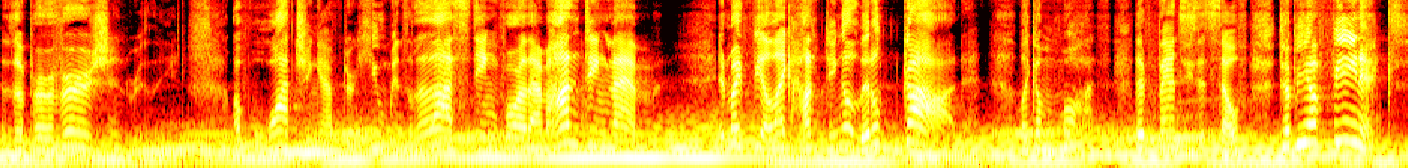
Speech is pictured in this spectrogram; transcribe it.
The perversion, really, of watching after humans, lusting for them, hunting them. It might feel like hunting a little god, like a moth that fancies itself to be a phoenix.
